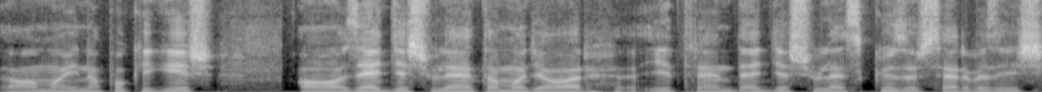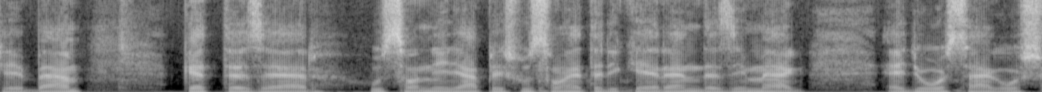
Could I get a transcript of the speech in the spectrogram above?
a mai napokig is. Az Egyesület, a Magyar Étrend Egyesület közös szervezésében 2000 2024. április 27-én rendezi meg egy országos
